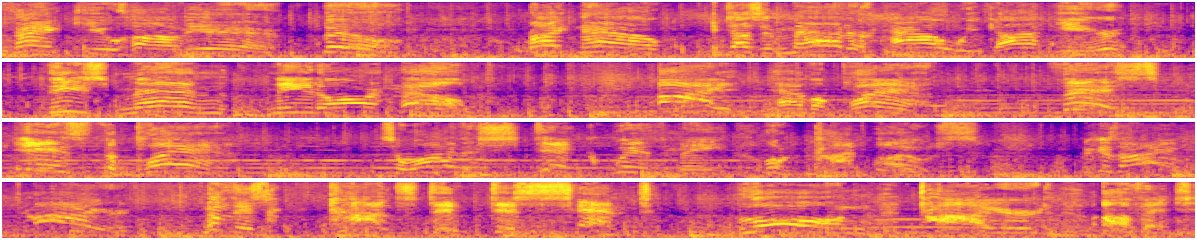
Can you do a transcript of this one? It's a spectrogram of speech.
Thank you, Javier. Bill. Right now, it doesn't matter how we got here. These men need our help. I have a plan. This is the plan. So either stick with me or cut loose. Because I am tired of this constant dissent. Long tired of it.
